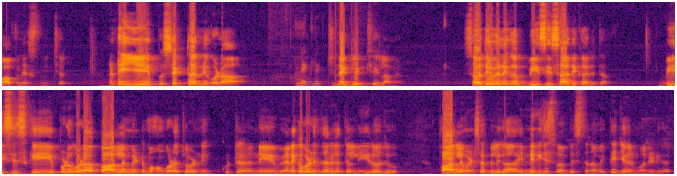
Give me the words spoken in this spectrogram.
కాపు నేస్తం ఇచ్చారు. అంటే ఏ సెక్టార్ని కూడా నెగ్లెక్ట్ నెగ్లెక్ట్ చేయాలి మేము సో అదేవిధంగా బీసీ సాధికారిత. బీసీస్కి ఎప్పుడు కూడా పార్లమెంట్ మొహం కూడా చూడని కుట్రని వెనకబడిన తరగతుల్ని ఈరోజు పార్లమెంట్ సభ్యులుగా ఎన్నిక చేసి పంపిస్తున్న వ్యక్తి జగన్మోహన్ రెడ్డి గారు.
